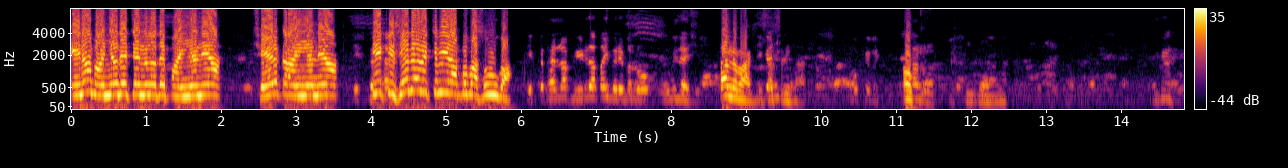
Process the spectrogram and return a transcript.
ਇਹਨਾਂ ਬਾਈਆਂ ਦੇ ਚੈਨਲਾਂ ਤੇ ਪਾਈ ਜਾਂਦੇ ਆ ਸ਼ੇਅਰ ਕਰਾਈ ਜਾਂਦੇ ਆ ਵੀ ਕਿਸੇ ਦੇ ਵਿੱਚ ਵੀ ਰੱਬ ਵਸੂਗਾ ਇੱਕ ਥੈਲਾ ਫੀਡ ਦਾ ਭਾਈ ਮੇਰੇ ਵੱਲੋਂ ਉਹ ਵੀ ਲੈ ਜੀ। ਧੰਨਵਾਦ ਜੀ ਠੀਕ ਹੈ ਸਤਿ ਜੀ। ਸ੍ਰੀ ਅਕਾਲ। ਓਕੇ ਭਾਈ। ਓਕੇ। ਠੀਕ ਹੈ ਜੀ। ਠੀਕ ਹੈ।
